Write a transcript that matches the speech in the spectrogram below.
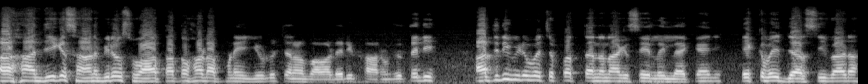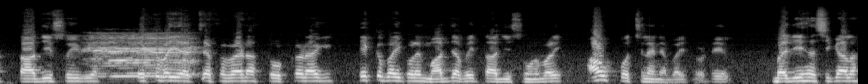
ਹਾਂਜੀ ਕਿਸਾਨ ਵੀਰੋ ਸਵਾਗਤ ਆ ਤੁਹਾਡਾ ਆਪਣੇ YouTube channel Baba dairy farm ਦੇ ਉੱਤੇ ਜੀ। ਅੱਜ ਦੀ ਵੀਡੀਓ ਵਿੱਚ ਆਪਾਂ ਤਿੰਨ ਨਗ ਸੇਲ ਲਈ ਲੈ ਕੇ ਆਏ ਜੀ। ਇੱਕ ਬਈ ਜਰਸੀ ਆ ਤਾਜੀ ਸੂਈ ਵੀ ਆ। ਇੱਕ ਬਈ ਐਚਐਫ ਆ ਟੋਕੜ ਹੈਗੀ। ਇੱਕ ਬਾਈ ਕੋਲੇ ਮੱਝ ਆ ਬਈ ਤਾਜੀ ਸੂਣ ਵਾਲੀ। ਆਓ ਪੁੱਛ ਆ ਬਾਈ ਟੋਟੇਲ ਬਾਈ ਜੀ ਸਤਿ ਸ਼੍ਰੀ ਅਕਾਲ।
